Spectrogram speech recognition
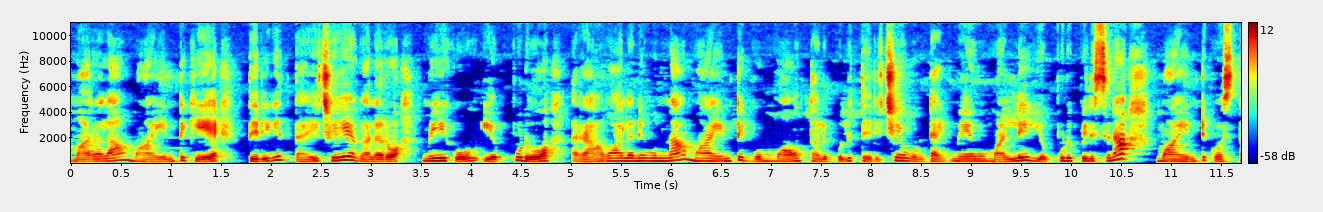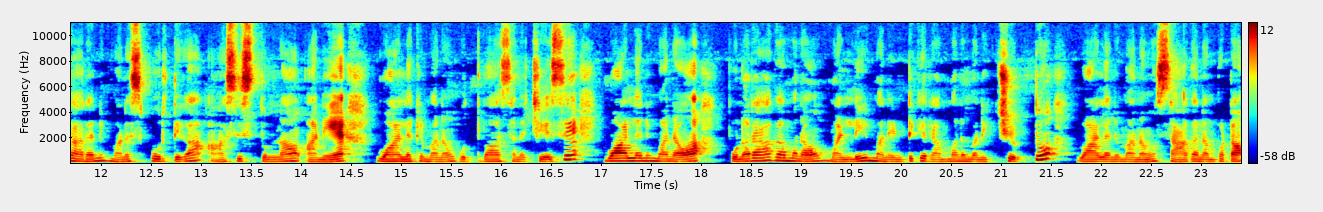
మరలా మా ఇంటికి తిరిగి దయచేయగలరు మీకు ఎప్పుడు రావాలని ఉన్నా మా ఇంటి గుమ్మం తలుపులు తెరిచే ఉంటాయి. మేము మళ్ళీ ఎప్పుడు పిలిచినా మా ఇంటికి వస్తారని మనస్ఫూర్తిగా ఆశిస్తున్నాం అనే వాళ్ళకి మనం ఉద్వాసన చేసి వాళ్ళని మనం పునరాగమనం మళ్ళీ మన ఇంటికి రమ్మనమని చెప్తూ వాళ్ళని మనం సాగనంపటం.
